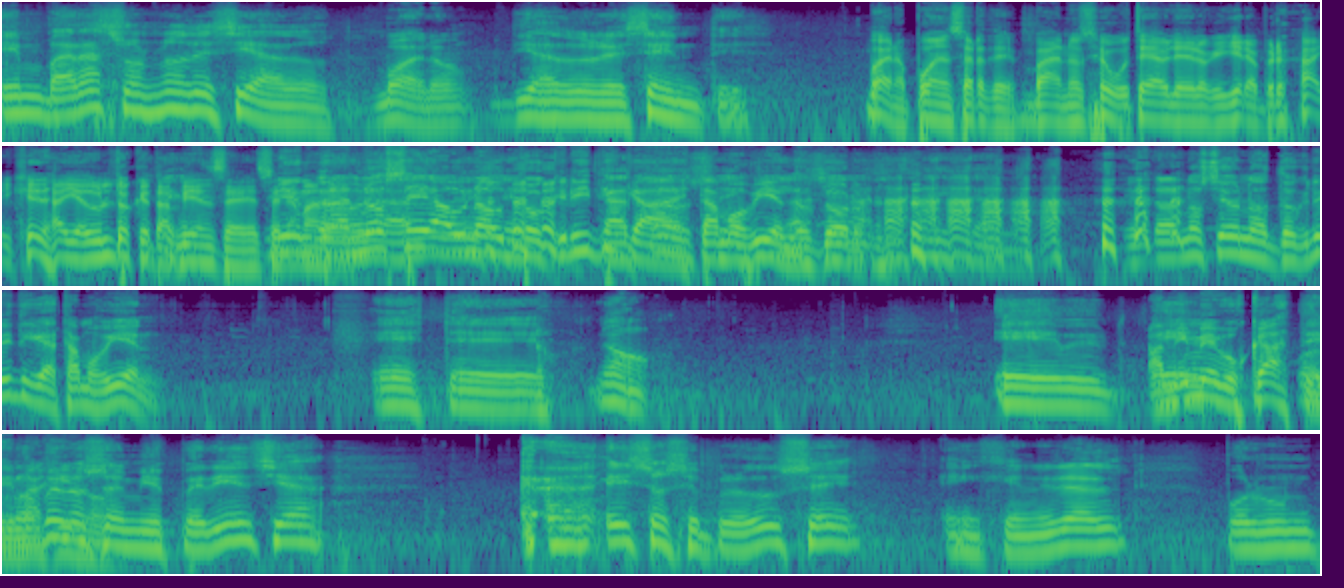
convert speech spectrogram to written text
embarazos no deseados Bueno, de adolescentes. Bueno, pueden ser de. Va, no sé, usted hable de lo que quiera, pero hay, que- hay adultos que también se, se Mientras no sea una autocrítica, 14, estamos bien, 15, doctor. 16 años. Mientras no sea una autocrítica, estamos bien. Este, no. Eh, A mí me buscaste, Por lo imagino. menos en mi experiencia, eso se produce en general por un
